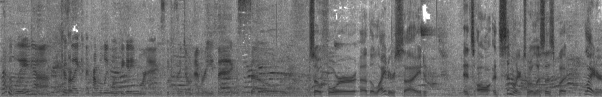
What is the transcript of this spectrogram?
Probably, yeah. Because like I probably won't be getting more eggs because I don't ever eat the eggs. So So for uh, the lighter side, it's all it's similar to Alyssa's but lighter.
